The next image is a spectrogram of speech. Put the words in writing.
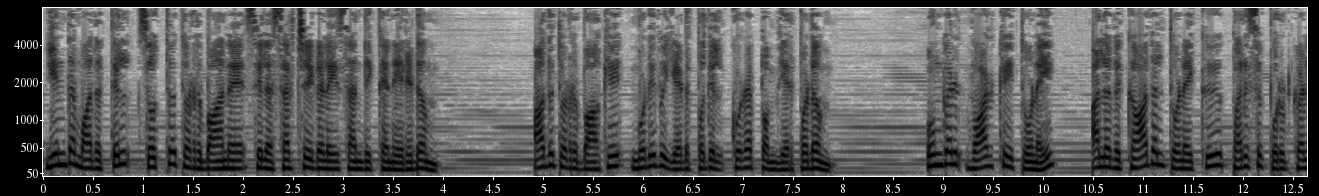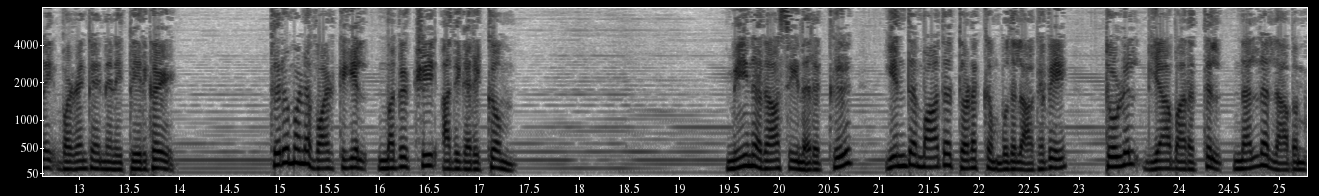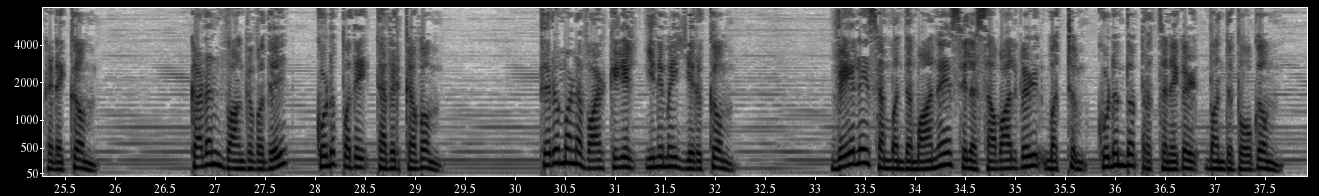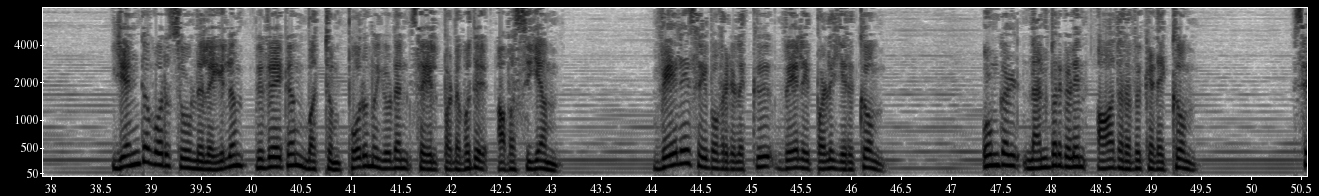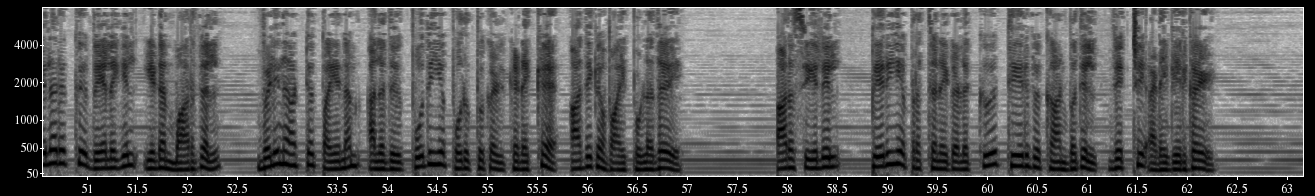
இந்த மாதத்தில் சொத்து தொடர்பான சில சர்ச்சைகளை சந்திக்க நேரிடும். அது தொடர்பாக முடிவு எடுப்பதில் குழப்பம் ஏற்படும். உங்கள் வாழ்க்கை துணை அல்லது காதல் துணைக்கு பரிசு பொருட்களை வழங்க நினைப்பீர்கள். திருமண வாழ்க்கையில் மகிழ்ச்சி அதிகரிக்கும். மீன ராசியினருக்கு இந்த மாத தொடக்கம் முதலாகவே தொழில் வியாபாரத்தில் நல்ல லாபம் கிடைக்கும். கடன் வாங்குவது கொடுப்பதை தவிர்க்கவும். திருமண வாழ்க்கையில் இனிமை இருக்கும். வேலை சம்பந்தமான சில சவால்கள் மற்றும் குடும்ப பிரச்சனைகள் வந்து போகும். எந்த ஒரு சூழ்நிலையிலும் விவேகம் மற்றும் பொறுமையுடன் செயல்படுவது அவசியம். வேலை செய்பவர்களுக்கு வேலை பழி இருக்கும். உங்கள் நண்பர்களின் ஆதரவு கிடைக்கும். சிலருக்கு வேலையில் இடம் மாறுதல் வெளிநாட்டு பயணம் அல்லது புதிய பொறுப்புகள் கிடைக்க அதிக வாய்ப்புள்ளது. அரசியலில் பெரிய பிரச்சனைகளுக்கு தீர்வு காண்பதில் வெற்றி அடைவீர்கள்.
